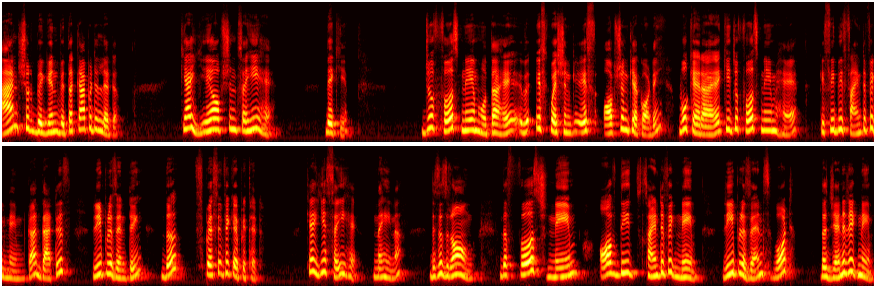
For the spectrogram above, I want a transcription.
and should begin with a capital letter क्या ये ऑप्शन सही है? देखिए, जो फ़र्स्ट नेम होता है, इस क्वेश्चन के, इस ऑप्शन के अकॉर्डिंग वो कह रहा है कि जो फ़र्स्ट नेम है, किसी भी साइंटिफिक नेम का that is representing the specific epithet क्या ये सही है? नहीं ना? This is wrong the first name of the scientific name represents what the generic name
